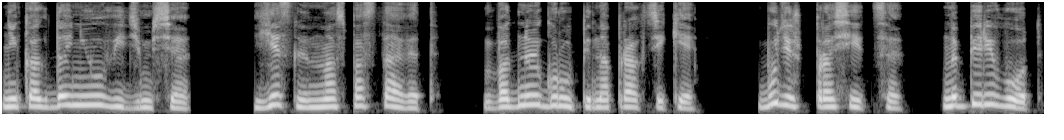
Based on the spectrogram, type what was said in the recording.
никогда не увидимся, если нас поставят. В одной группе на практике. Будешь проситься? На перевод.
